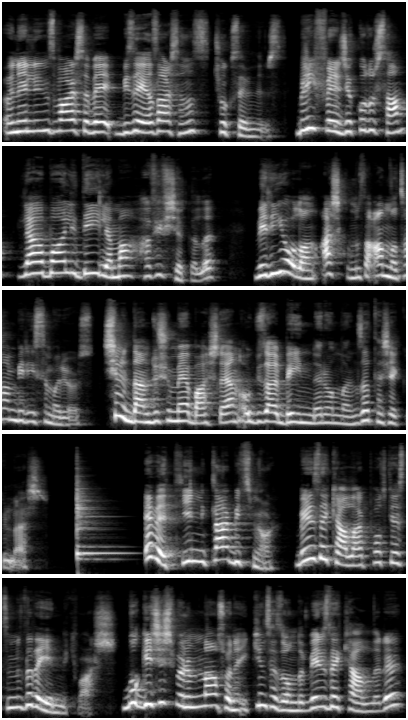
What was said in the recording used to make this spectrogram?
Önerileriniz varsa ve bize yazarsanız çok seviniriz. Brief verecek olursam labali değil ama hafif şakalı, veriye olan aşkımızı anlatan bir isim arıyoruz. Şimdiden düşünmeye başlayan o güzel beyin nöronlarınıza teşekkürler. Evet, yenilikler bitmiyor. Veri Zekalar podcastimizde de yenilik var. Bu geçiş bölümünden sonra ikinci sezonda Veri Zekalıları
